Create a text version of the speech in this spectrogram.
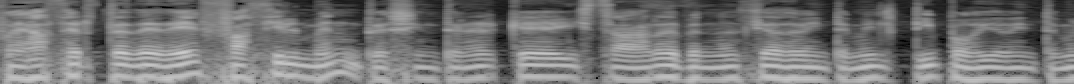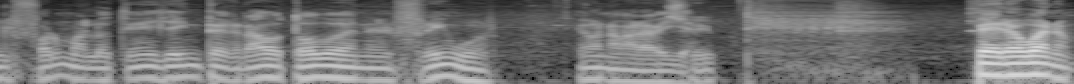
puedes hacer TDD fácilmente sin tener que instalar dependencias de 20.000 tipos y de 20.000 formas. Lo tienes ya integrado todo en el framework. Es una maravilla. Sí. Pero bueno,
